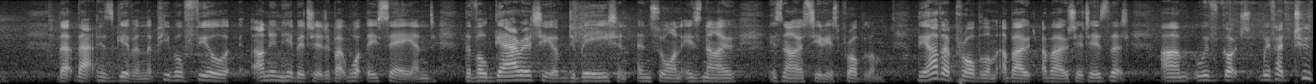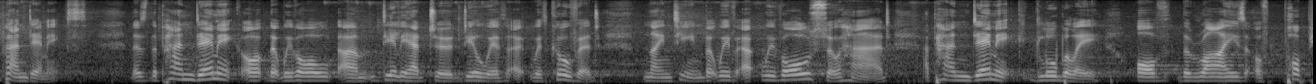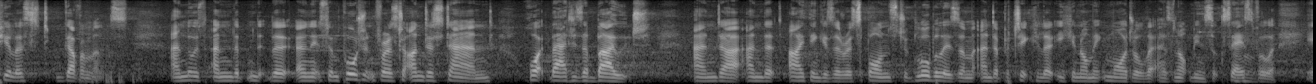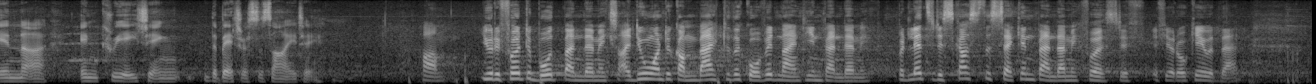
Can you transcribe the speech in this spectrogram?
that that has given, that people feel uninhibited about what they say, and the vulgarity of debate and, and so on is now, is now a serious problem. The other problem about, about it is that um, we've, got, we've had two pandemics. There's the pandemic of, that we've all um, daily had to deal with uh, with COVID-19, but we've, uh, we've also had a pandemic globally of the rise of populist governments. And, those, and, the, the, and it's important for us to understand what that is about and, uh, and that I think is a response to globalism and a particular economic model that has not been successful in, uh, in creating the better society. Um, you referred to both pandemics. I do want to come back to the COVID-19 pandemic, but let's discuss the second pandemic first, if, if you're okay with that.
